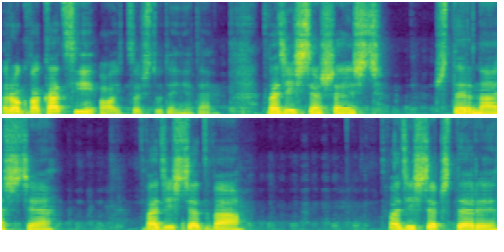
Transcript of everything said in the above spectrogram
rok wakacji. Oj, coś tutaj nie ten. 26, 14, 22, 24,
